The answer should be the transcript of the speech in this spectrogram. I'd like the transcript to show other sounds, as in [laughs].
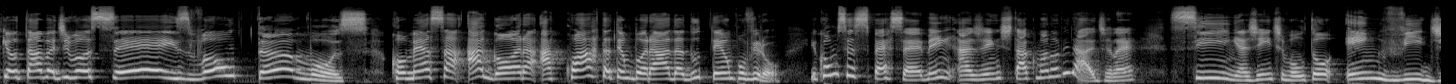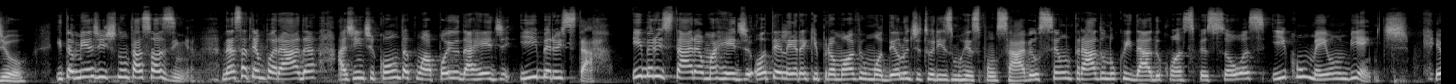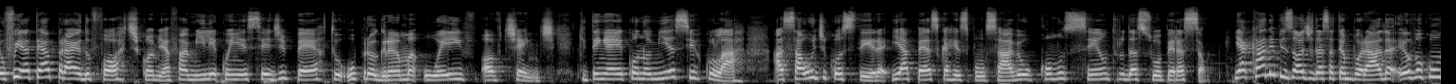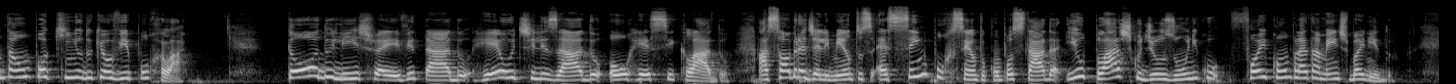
que eu tava de vocês! Voltamos! Começa agora a quarta temporada do Tempo Virou. E como vocês percebem, a gente tá com uma novidade, né? Sim, a gente voltou em vídeo. E também a gente não tá sozinha. Nessa temporada, a gente conta com o apoio da rede Iberostar. Iberostar é uma rede hoteleira que promove um modelo de turismo responsável centrado no cuidado com as pessoas e com o meio ambiente. Eu fui até a Praia do Forte com a minha família conhecer de perto o programa Wave of Change, que tem a economia circular, a saúde costeira e a pesca responsável como centro da sua operação. E a cada episódio dessa temporada eu vou contar um pouquinho do que eu vi por lá. Todo lixo é evitado, reutilizado ou reciclado. A sobra de alimentos é 100% compostada e o plástico de uso único foi completamente banido.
